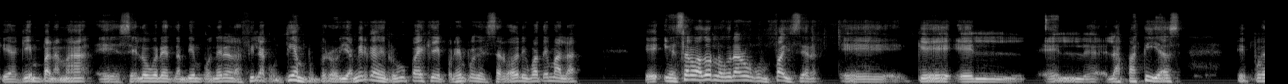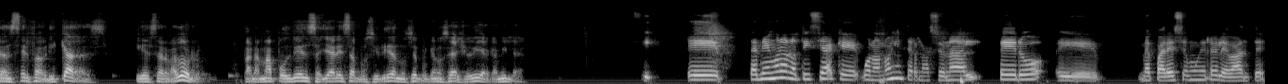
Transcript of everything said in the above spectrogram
que aquí en Panamá eh, se logre también poner en la fila con tiempo. Pero a mí me preocupa es que, por ejemplo, en El Salvador y Guatemala, eh, en El Salvador lograron con Pfizer eh, que las pastillas puedan ser fabricadas en El Salvador. Panamá podría ensayar esa posibilidad, no sé por qué no se ha hecho día, Camila. Sí, también una noticia que, bueno, no es internacional, pero me parece muy relevante,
